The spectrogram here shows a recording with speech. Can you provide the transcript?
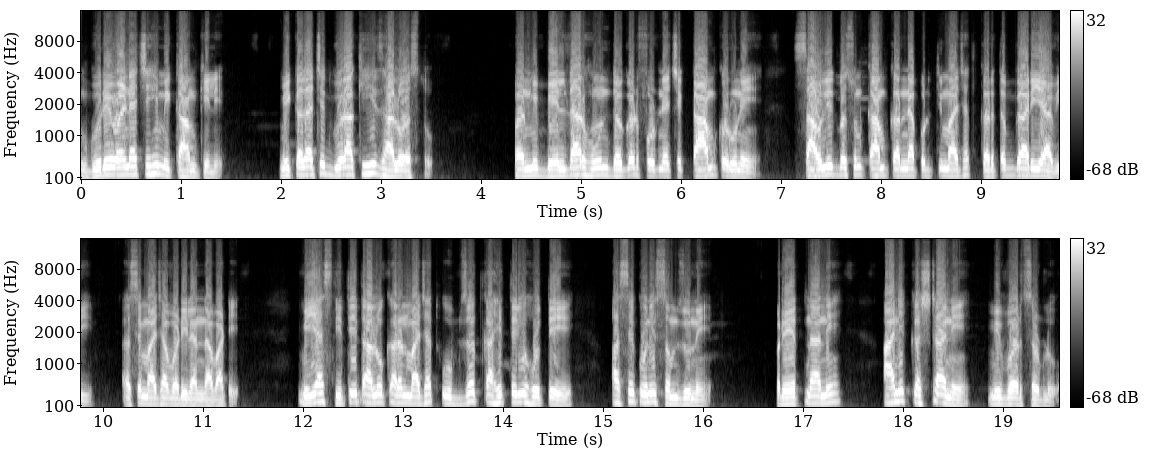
गुरे वळण्याचेही मी काम केले. मी कदाचित गुराखीही झालो असतो. पण मी बेलदार होऊन दगड फोडण्याचे काम करू नये. सावलीत बसून काम करण्यापुरती माझ्यात कर्तबगारी यावी असे माझ्या वडिलांना वाटे. मी या स्थितीत आलो कारण माझ्यात उपजत काहीतरी होते असे कोणी समजू नये. प्रयत्नाने आणि कष्टाने मी वर चढलो.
